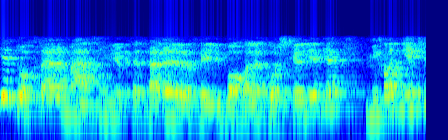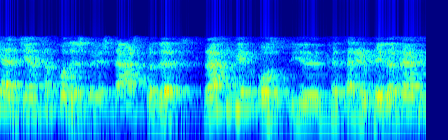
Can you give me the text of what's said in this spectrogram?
یه دختر معصوم یه پسر خیلی باحال خوشگلیه که می‌خواد یکی از جنس خودش بهش درس بده. رفتیم یک پسری رو پیدا کردیم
